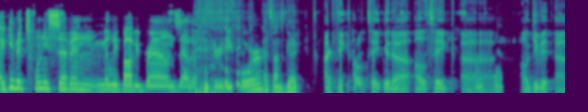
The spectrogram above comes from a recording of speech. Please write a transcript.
I give it 27 Millie Bobby Browns out of 34. that sounds good. I think I'll take it. Uh, I'll take. Uh, I'll give it uh,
